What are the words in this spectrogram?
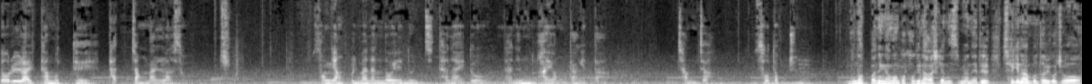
너를 알다 못해 바짝 말라서. 성냥불만한 너의 눈짓 하나에도 나는 화형당했다. 장자, 서덕준. 문학반인가 뭔가 거기 나갈 시간 있으면 애들 책이나 한 번 더 읽어줘.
